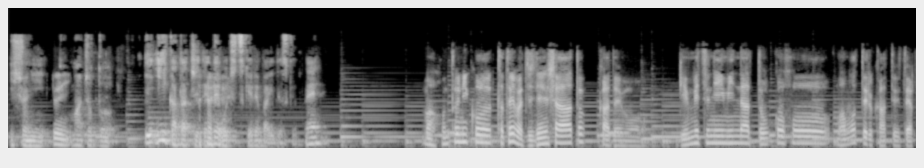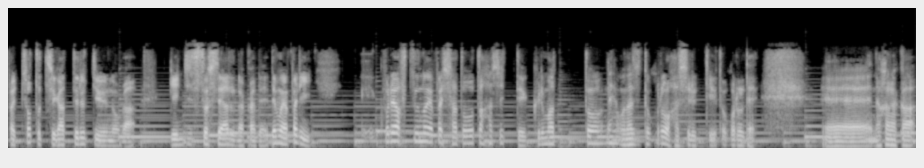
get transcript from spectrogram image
一緒に、まあちょっと、いい形で、ね、落ち着ければいいですけどね。まあ本当にこう、例えば自転車とかでも、厳密にみんな道交法を守ってるかっていうと、やっぱりちょっと違ってるっていうのが現実としてある中で、でもやっぱり、これは普通のやっぱり車道と走って、車とね、同じところを走るっていうところで、えー、なかなか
